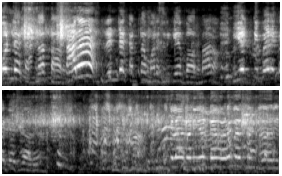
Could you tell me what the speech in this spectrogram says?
ஒண்ணே கட்டினா தாரா! ரெண்டே கட்டினா மனசுக்கே பாரம். பாரம். எட்டு பேரை கட்டி வச்சுக்காரு முத்துலாமணி என்ன வணக்கத்துக்காரு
